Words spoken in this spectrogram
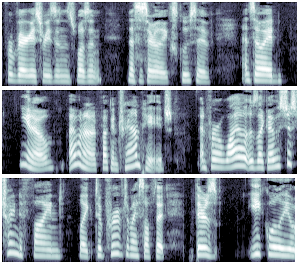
for various reasons wasn't necessarily exclusive, and so I'd you know I went on a fucking trampage, and for a while it was like I was just trying to find like to prove to myself that there's equally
